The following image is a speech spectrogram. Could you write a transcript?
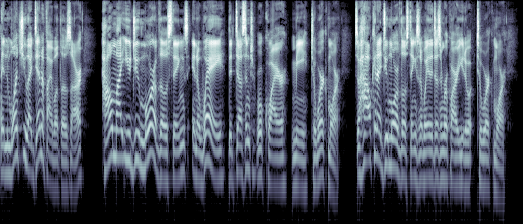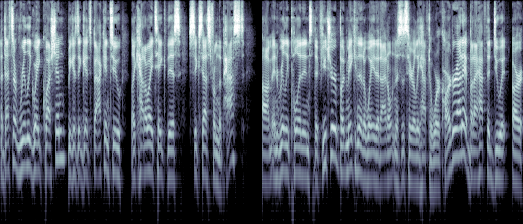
And once you identify what those are, how might you do more of those things in a way that doesn't require me to work more? So, how can I do more of those things in a way that doesn't require you to, to work more? That's a really great question because it gets back into like, how do I take this success from the past um, and really pull it into the future, but making it a way that I don't necessarily have to work harder at it, but I have to do it, or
